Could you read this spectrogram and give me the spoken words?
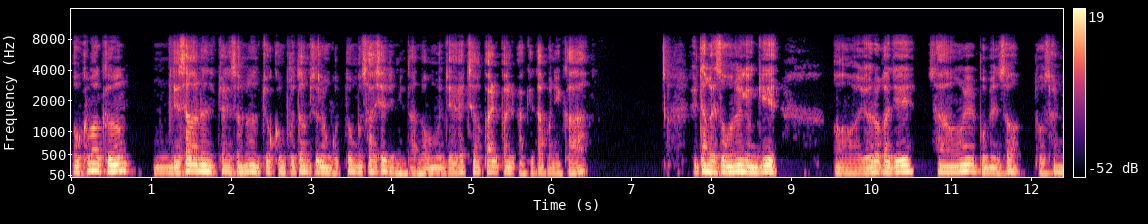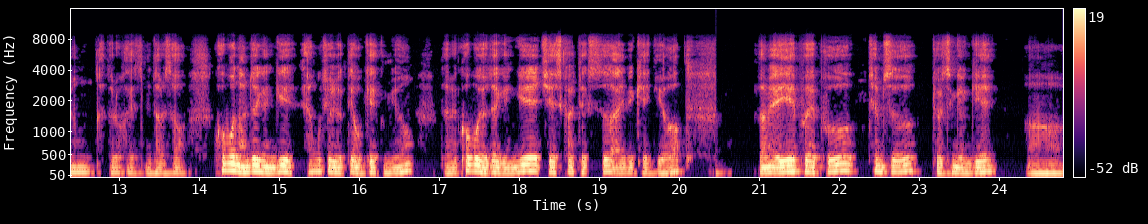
뭐 그만큼 음, 예상하는 입장에서는 조금 부담스러운 것도 뭐 사실입니다. 너무 이제 회차가 빨리빨리 바뀌다 보니까 일단 그래서 오늘 경기 어, 여러 가지 상황을 보면서 또 설명하도록 하겠습니다. 그래서 커버 남자 경기 한국전력 대 OK금융, 그 다음에 커버 여자 경기 GS칼텍스 IBK 기업, 그 다음에 AFF 챔스 결승 경기 어,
